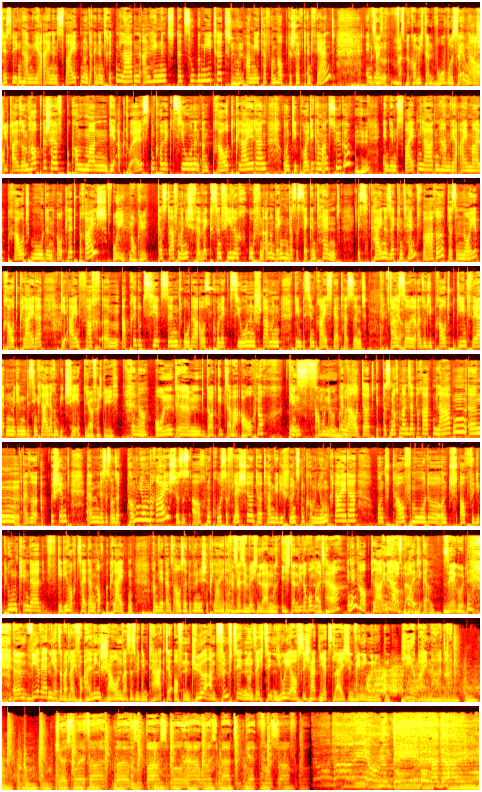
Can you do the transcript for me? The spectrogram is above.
Deswegen haben wir einen zweiten und einen dritten Laden anhängend dazu gemietet, nur ein paar Meter vom Hauptgeschäft entfernt. In Mhm. Das heißt, was bekomme ich dann wo? Wo ist da der Genau, Unterschied? also im Hauptgeschäft bekommt man die aktuellsten Kollektionen an Brautkleidern und die Bräutigamanzüge. Mhm. In dem zweiten Laden haben wir einmal Brautmoden-Outlet-Bereich. Ui, okay. Das darf man nicht verwechseln. Viele rufen an und denken, das ist Secondhand. Ist keine Secondhand-Ware. Das sind neue Brautkleider, die einfach ähm, abreduziert sind oder aus Kollektionen stammen, die ein bisschen preiswerter sind. Da Ah, ja. soll also die Braut bedient werden mit dem ein bisschen kleineren Budget. Ja, verstehe ich. Genau. Und ähm, dort gibt's aber auch noch Dings. Kommunionbereich. Genau, dort gibt es nochmal einen separaten Laden, ähm, also abgeschirmt. Ähm, das ist unser Kommunionbereich. Das ist auch eine große Fläche. Dort haben wir die schönsten Kommunionkleider und Taufmode und auch für die Blumenkinder, die die Hochzeit dann auch begleiten, haben wir ganz außergewöhnliche Kleider. Das heißt, in welchen Laden muss ich dann wiederum als Herr? In den Hauptladen In den als Hauptladen. Bräutigam. Sehr gut. ähm, wir werden jetzt aber gleich vor allen Dingen schauen, was es mit dem Tag der offenen Tür am 15. und 16. Juli auf sich hat. Jetzt gleich in wenigen Minuten hier bei Nahe dran. Just when I thought love was impossible and I was about to get philosophical.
